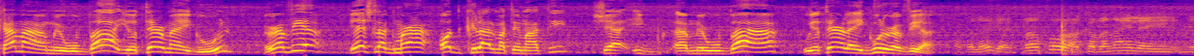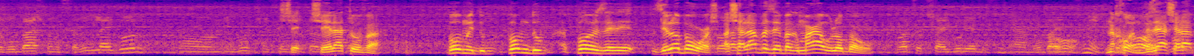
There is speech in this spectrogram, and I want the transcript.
כמה מרובע יותר מהעיגול, רביע. יש לגמרא עוד כלל מתמטי, שהמרובע הוא יותר על העיגול רביע. אבל רגע, כבר פה הכוונה היא למרובע שהוא מסביב לעיגול, ש- שאלה טובה. פה, מדוב, פה, מדוב, פה זה, זה לא ברור, השלב הזה בגמרא הוא לא ברור. המרובע. נכון, לא, וזה. השלב...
